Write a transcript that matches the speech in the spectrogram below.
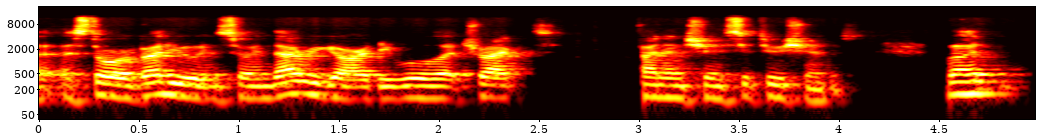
a store of value. And so, in that regard, it will attract financial institutions. But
